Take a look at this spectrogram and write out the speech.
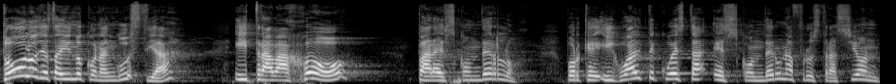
todos los días está yendo con angustia y trabajó para esconderlo. Porque igual te cuesta esconder una frustración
